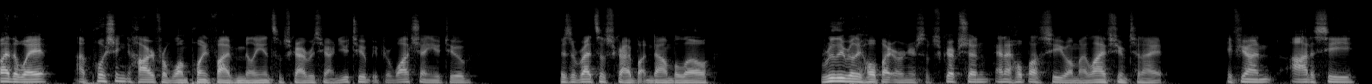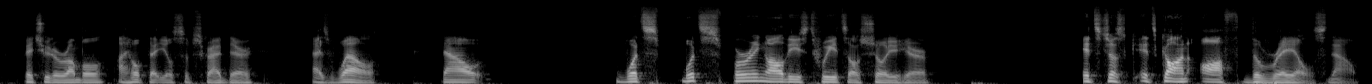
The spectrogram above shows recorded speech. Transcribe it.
by the way, I'm pushing hard for 1.5 million subscribers here on YouTube. If you're watching on YouTube, there's a red subscribe button down below. Really, really hope I earn your subscription, and I hope I'll see you on my live stream tonight. If you're on Odysee, BitChute, or Rumble, I hope that you'll subscribe there as well. Now, what's what's spurring all these tweets? I'll show you here. It's just it's gone off the rails now,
